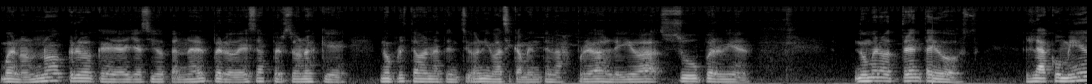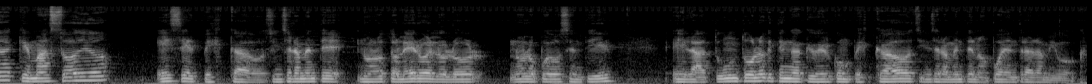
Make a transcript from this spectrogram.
Bueno, no creo que haya sido tan nerd, pero de esas personas que no prestaban atención y básicamente en las pruebas le iba súper bien. Número 32. La comida que más odio es el pescado. Sinceramente no lo tolero, el olor no lo puedo sentir. El atún, todo lo que tenga que ver con pescado, sinceramente no puede entrar a mi boca.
